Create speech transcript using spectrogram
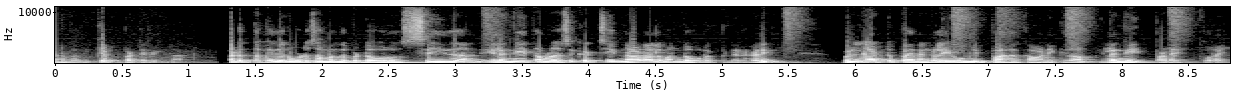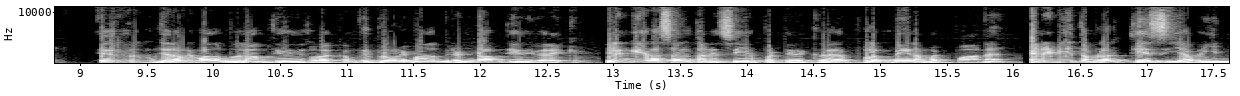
அனுமதிக்கப்பட்டிருக்கிறார். அடுத்தும் இதனோடு சம்பந்தப்பட்ட ஒரு செய்திதான். இலங்கை தமிழரசு கட்சியின் நாடாளுமன்ற உறுப்பினர்களின் வெளிநாட்டு பயணங்களை உன்னிப்பாக கவனிக்கலாம் இலங்கை படைத்துறை. எதிர்வரும் ஜனவரி மாதம் முதலாம் தேதி தொடக்கம் பிப்ரவரி மாதம் இரண்டாம் தேதி வரைக்கும் இலங்கை அரசால் தடை செய்யப்பட்டிருக்கிற புலம்பெயர் அமைப்பான கனடிய தமிழர் தேசிய அவையின்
